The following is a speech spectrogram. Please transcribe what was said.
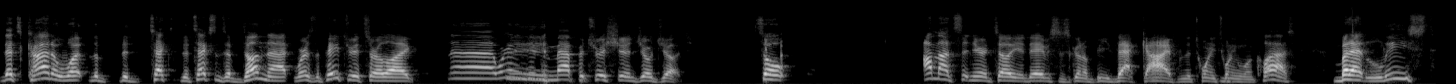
that's kind of what the the Tex, the Texans have done that, whereas the Patriots are like, nah, we're going to give you eh. Matt Patricia and Joe Judge. So I'm not sitting here and telling you Davis is going to be that guy from the 2021 class, but at least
